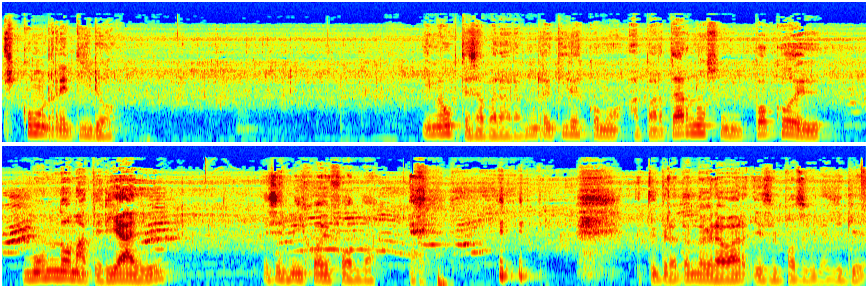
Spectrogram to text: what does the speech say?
Es como un retiro. Y me gusta esa palabra. Un retiro es como apartarnos un poco del mundo material. Ese es mi hijo de fondo. Estoy tratando de grabar y es imposible, así que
